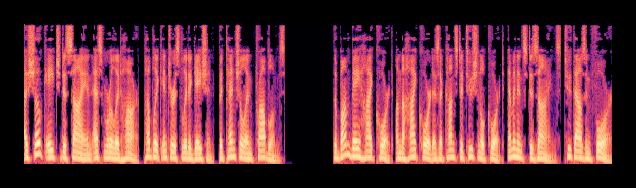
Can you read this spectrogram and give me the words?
Ashok H. Desai and S. Muralidhar, Public Interest Litigation, Potential and Problems The Bombay High Court on the High Court as a Constitutional Court, Eminence Designs 2004.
